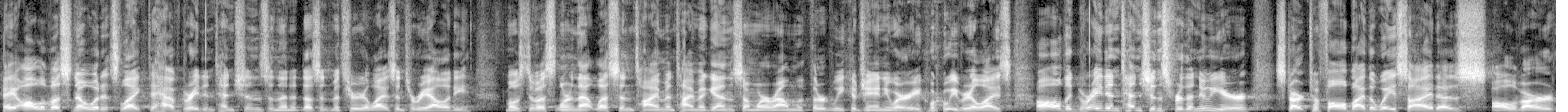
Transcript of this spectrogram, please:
Hey, all of us know what it's like to have great intentions and then it doesn't materialize into reality. Most of us learn that lesson time and time again, somewhere around the third week of January, where we realize all the great intentions for the new year start to fall by the wayside as all of our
